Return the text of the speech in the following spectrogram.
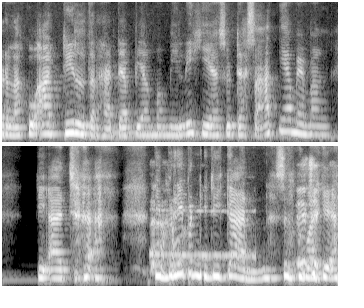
berlaku adil terhadap yang memilih ya sudah saatnya memang diajak diberi pendidikan supaya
